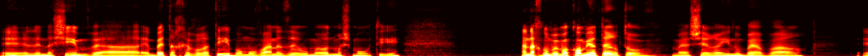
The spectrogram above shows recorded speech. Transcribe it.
לנשים, וההיבט החברתי במובן הזה הוא מאוד משמעותי. אנחנו במקום יותר טוב מאשר היינו בעבר, אה,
